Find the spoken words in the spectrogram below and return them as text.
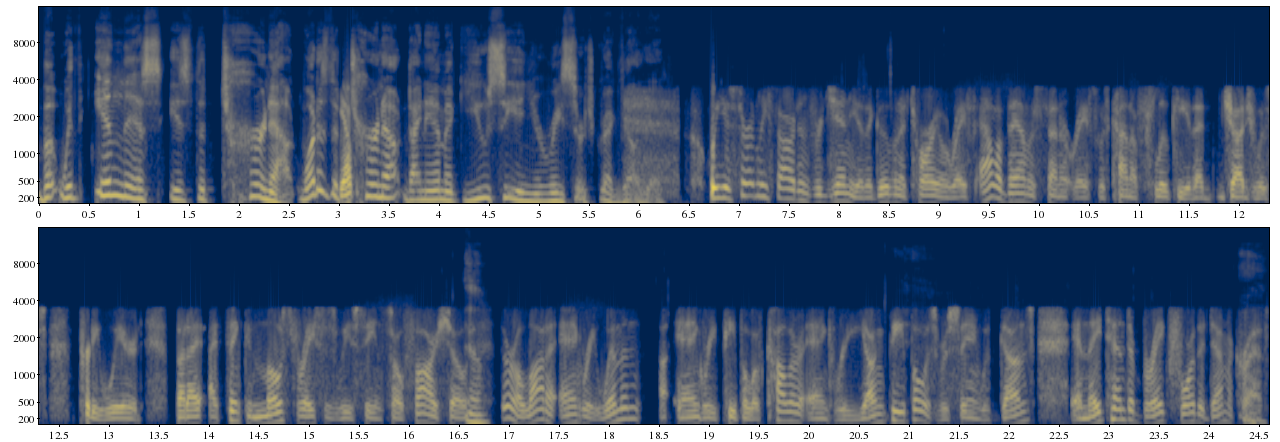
but within this is the turnout. What is the Yep. turnout dynamic you see in your research, Greg Valliere? Well, you certainly saw it in Virginia, the gubernatorial race. Alabama's Senate race was kind of fluky. That judge was pretty weird. But I, I think in most races we've seen so far show Yeah. there are a lot of angry women, uh, angry people of color, angry young people, as we're seeing with guns, and they tend to break for the Democrats.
